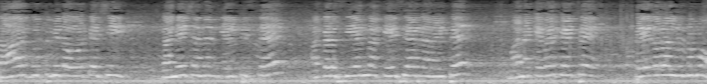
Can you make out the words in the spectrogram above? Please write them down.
కార్ గుర్తు మీద ఓటేసి గణేష్ అన్నని గెలిపిస్తే అక్కడ సీఎం గా కేసీఆర్ గారు అయితే మనకెవరికైతే పేదవాళ్ళు ఉన్నామో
